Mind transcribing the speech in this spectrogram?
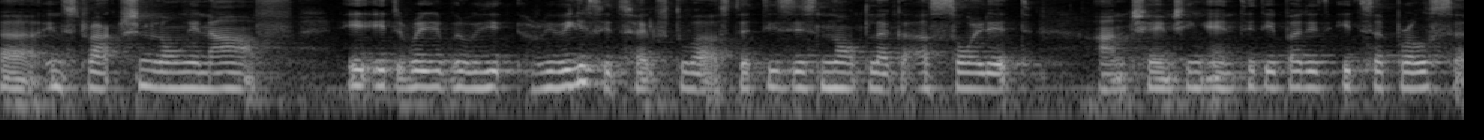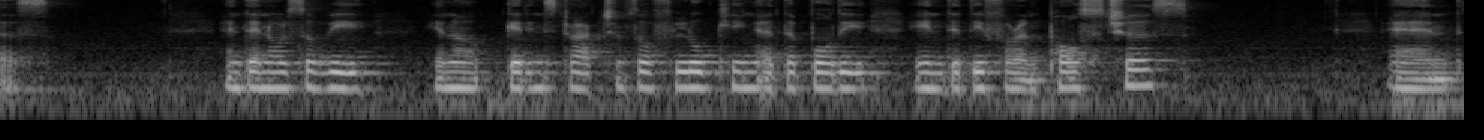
uh, instruction long enough it, it re- re- reveals itself to us that this is not like a solid, unchanging entity, but it, it's a process. And then also we, you know, get instructions of looking at the body in the different postures, and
